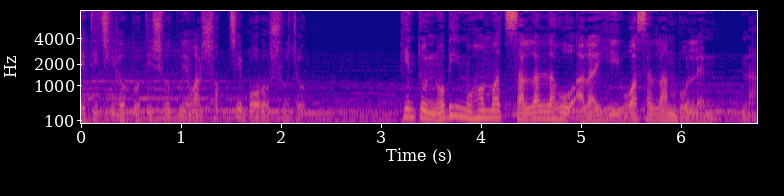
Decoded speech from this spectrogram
এটি ছিল প্রতিশোধ নেওয়ার সবচেয়ে বড় সুযোগ। কিন্তু নবী মুহাম্মদ সাল্লাল্লাহু আলাইহি ওয়াসাল্লাম বললেন, না,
